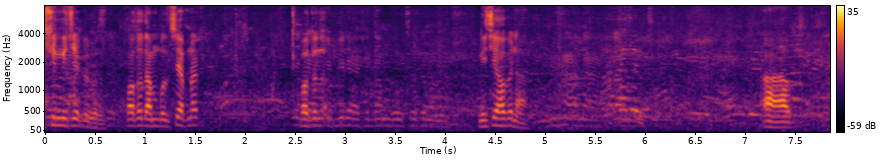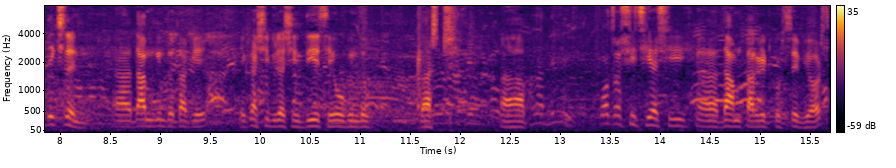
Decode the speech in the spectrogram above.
আশির নিচে একটা কত দাম বলছে আপনার? কত নিচে হবে না? দেখছিলেন দাম কিন্তু তাকে একাশি বিরাশি দিয়েছে। ও কিন্তু লাস্ট পঁচাশি, ছিয়াশি দাম টার্গেট করছে ভিওর্স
